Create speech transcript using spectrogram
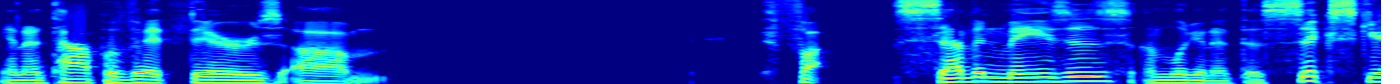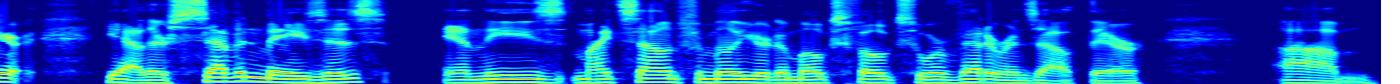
And on top of it, there's um, seven mazes. I'm looking at this. Six scare. Yeah, there's seven mazes. And these might sound familiar to most folks who are veterans out there. Um,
